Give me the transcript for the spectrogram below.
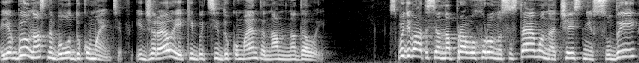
якби у нас не було документів і джерел, які би ці документи нам надали. Сподіватися на правоохоронну систему, на чесні суди,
